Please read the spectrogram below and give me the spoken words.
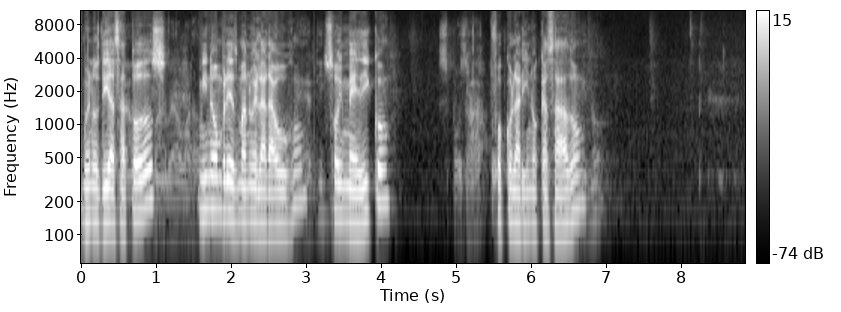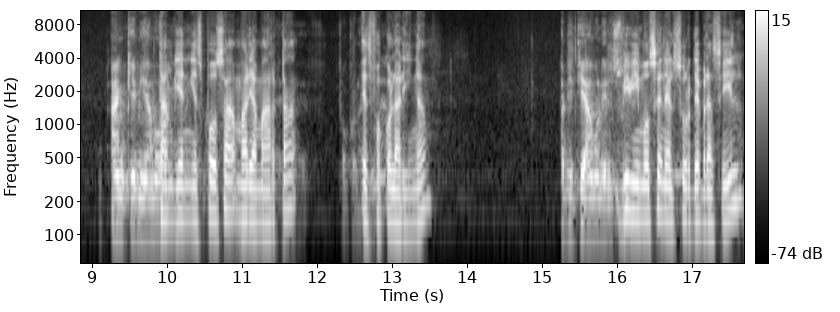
Buenos días a todos. Mi nombre es Manuel Araujo. Soy médico, focolarino casado. También mi esposa María Marta es focolarina. Vivimos en el sur de Brasil.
